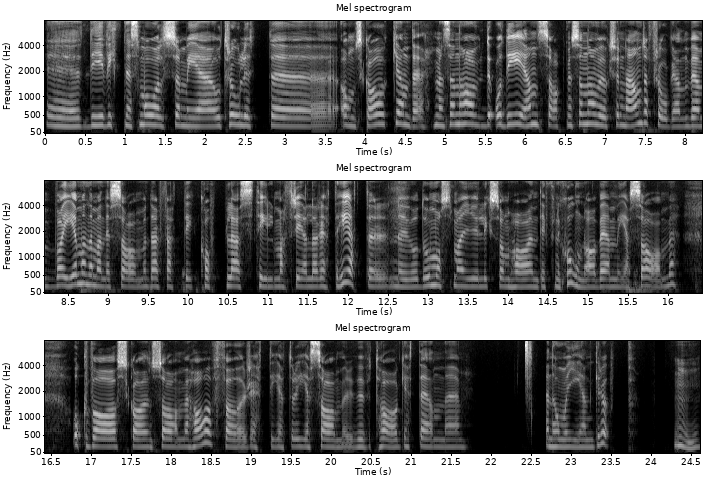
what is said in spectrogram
Eh, det är vittnesmål som är otroligt eh, omskakande. Men sen har, och det är en sak. Men sen har vi också den andra frågan. Vem, vad är man när man är same? Därför att det kopplas till materiella rättigheter nu. Och då måste man ju liksom ha en definition av vem är same. Och vad ska en same ha för rättigheter? Och är samer överhuvudtaget en, eh, en homogen grupp? Mm.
